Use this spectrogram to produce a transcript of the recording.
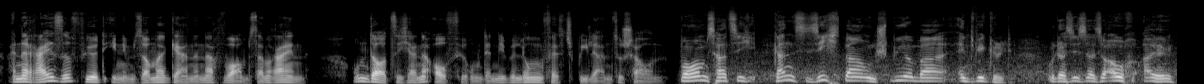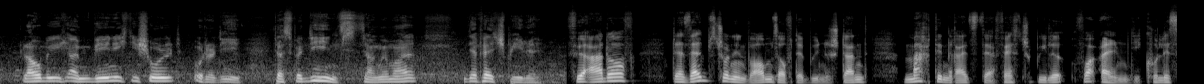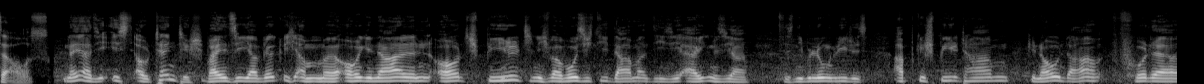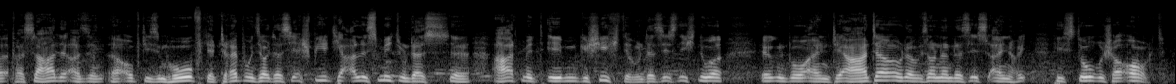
Eine Reise führt ihn im Sommer gerne nach Worms am Rhein, um dort sich eine Aufführung der Nibelungenfestspiele anzuschauen. Worms hat sich ganz sichtbar und spürbar entwickelt. Und das ist also auch, äh, glaube ich, ein wenig die Schuld oder die, das Verdienst, sagen wir mal, der Festspiele. Für Adorf der selbst schon in Worms auf der Bühne stand, macht den Reiz der Festspiele vor allem die Kulisse aus. Naja, sie ist authentisch, weil sie ja wirklich am äh, originalen Ort spielt, nicht wahr, wo sich die damals, diese Ereignisse ja des Nibelungenliedes abgespielt haben. Genau da vor der Fassade, also äh, auf diesem Hof, der Treppe und so, das spielt ja alles mit und das äh, atmet eben Geschichte. Und das ist nicht nur irgendwo ein Theater, oder, sondern das ist ein historischer Ort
